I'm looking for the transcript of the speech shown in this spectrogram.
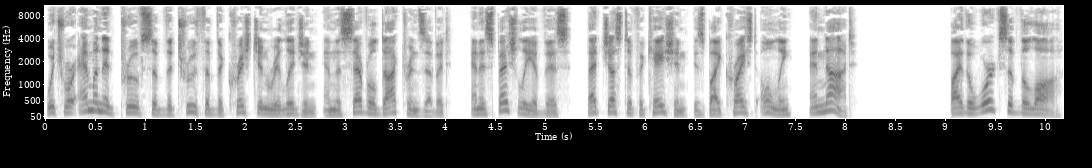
which were eminent proofs of the truth of the Christian religion and the several doctrines of it, and especially of this, that justification is by Christ only, and not by the works of the law,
